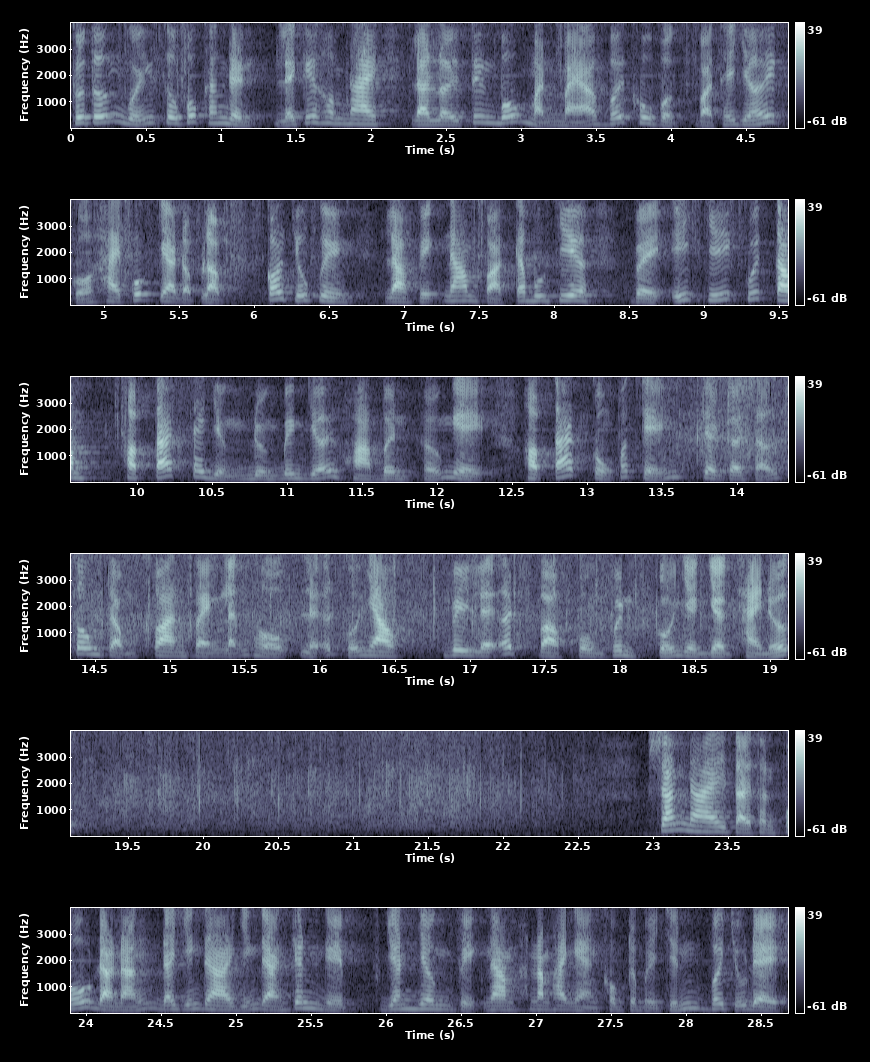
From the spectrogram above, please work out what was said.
Thủ tướng Nguyễn Xuân Phúc khẳng định lễ ký hôm nay là lời tuyên bố mạnh mẽ với khu vực và thế giới của hai quốc gia độc lập có chủ quyền là Việt Nam và Campuchia về ý chí quyết tâm hợp tác xây dựng đường biên giới hòa bình hữu nghị, hợp tác cùng phát triển trên cơ sở tôn trọng toàn vẹn lãnh thổ, lợi ích của nhau vì lợi ích và phồn vinh của nhân dân hai nước. Sáng nay tại thành phố Đà Nẵng đã diễn ra diễn đàn doanh nghiệp doanh nhân Việt Nam năm 2019 với chủ đề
